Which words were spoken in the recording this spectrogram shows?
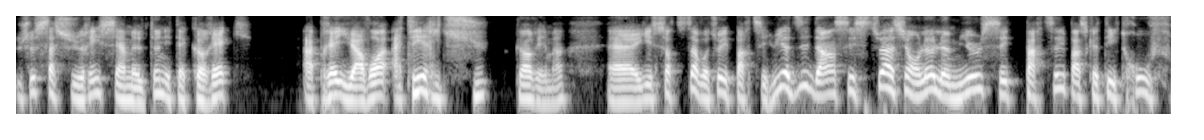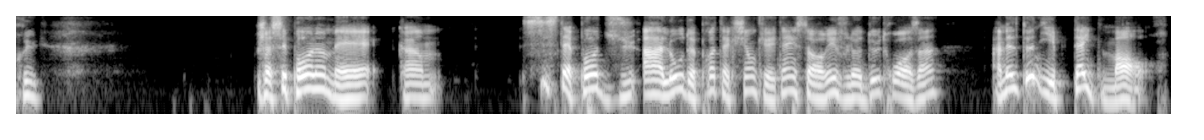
juste s'assurer si Hamilton était correct après y avoir atterri dessus carrément. Euh, il est sorti de sa voiture et est parti. Lui a dit dans ces situations-là, le mieux, c'est de partir parce que tu es trop fru. Je sais pas, là, mais comme si ce n'était pas du halo de protection qui a été instauré il y a 2-3 ans, Hamilton, il est peut-être mort.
